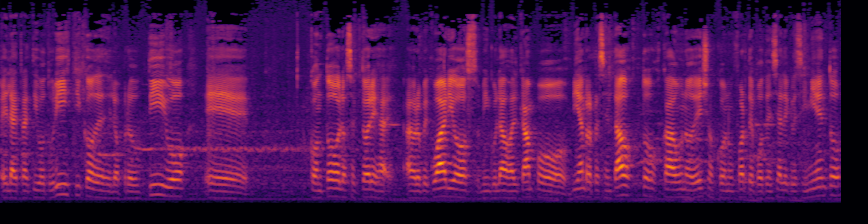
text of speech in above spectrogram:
el atractivo turístico, desde lo productivo, eh, con todos los sectores agropecuarios vinculados al campo bien representados, todos cada uno de ellos con un fuerte potencial de crecimiento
